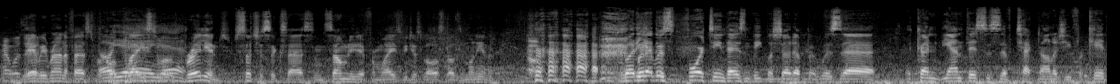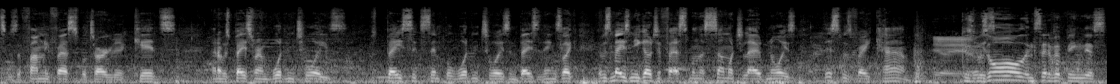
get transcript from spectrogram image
How was yeah, it? we ran a festival Oh, called yeah, Playstable. yeah. Brilliant. Such a success in so many different ways. We just lost loads of money in it. But, But yeah, it it was 14,000 people showed up. It was uh, kind of the antithesis of technology for kids. It was a family festival targeted at kids, and it was based around wooden toys. It was basic, simple wooden toys and basic things. Like it was amazing. You go to a festival and there's so much loud noise. This was very calm. Yeah, yeah. Because it was all, instead of it being this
